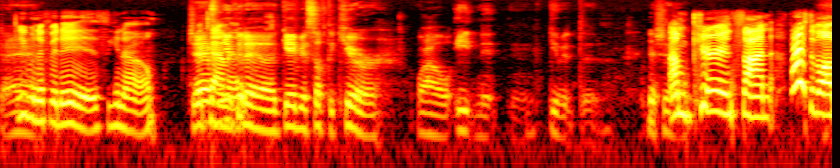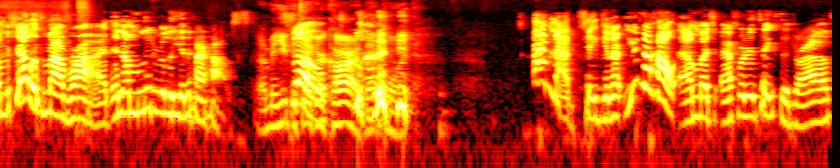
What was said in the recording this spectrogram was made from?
Damn. Even if it is, you know. Jasmine, kinda- you could have uh, gave yourself the cure while eating it and give it to Michelle. I'm curing sign. First of all, Michelle is my ride, and I'm literally in her house. I mean, you can So- take her car at that point. I'm not taking her. You know how, how much effort it takes to drive?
